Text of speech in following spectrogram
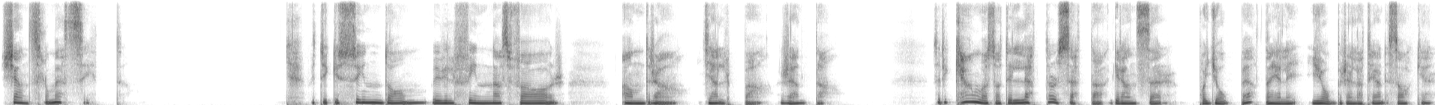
känslomässigt. Vi tycker synd om, vi vill finnas för andra, hjälpa, rädda. Så det kan vara så att det är lättare att sätta gränser på jobbet när det gäller jobbrelaterade saker.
